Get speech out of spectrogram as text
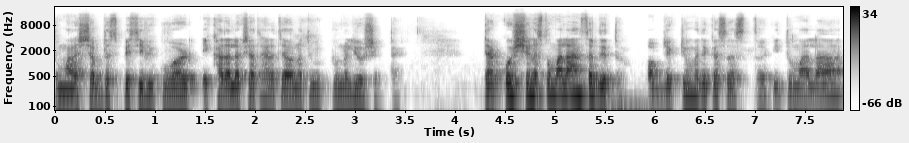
तुम्हाला शब्द स्पेसिफिक वर्ड एखादा लक्षात राहिला त्यावर तुम्ही पूर्ण लिहू शकताय. त्या क्वेश्चनच तुम्हाला आन्सर देतं. ऑब्जेक्टिव्हमध्ये कसं असतं की तुम्हाला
